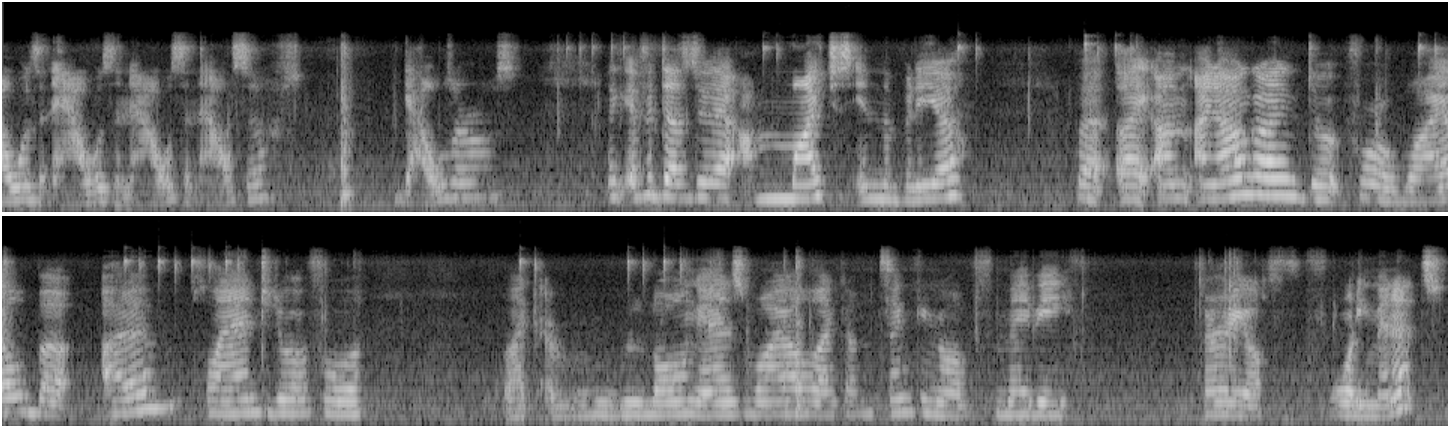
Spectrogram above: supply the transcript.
hours and hours and hours and hours. Gowsers. Like if it does do that, I might just end the video. But like I'm, I know I'm going to do it for a while, but I don't plan to do it for like a long as while. Like I'm thinking of maybe 30 or 40 minutes.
